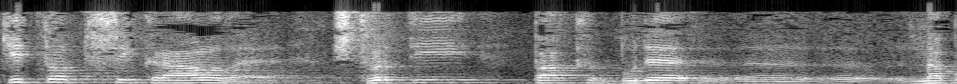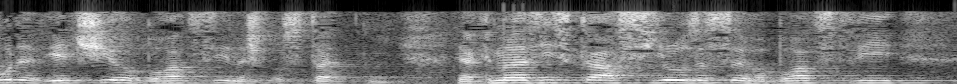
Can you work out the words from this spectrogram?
tito tři králové. Čtvrtý pak bude, e, nabude většího bohatství než ostatní. Jakmile získá sílu ze svého bohatství, Eh,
